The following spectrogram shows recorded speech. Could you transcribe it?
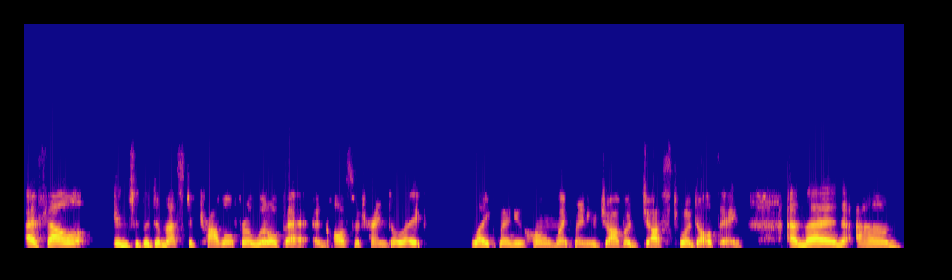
I fell into the domestic travel for a little bit and also trying to like like my new home, like my new job, adjust to adulting. And then um,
